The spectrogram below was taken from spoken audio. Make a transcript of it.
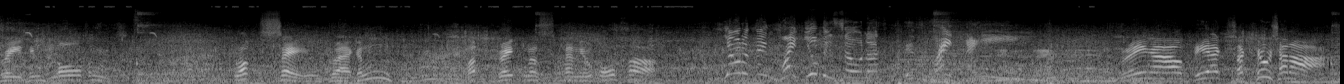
great importance. What say dragon? What greatness can you offer? The thing great you've been showing us is great thing. Bring out the executioner!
